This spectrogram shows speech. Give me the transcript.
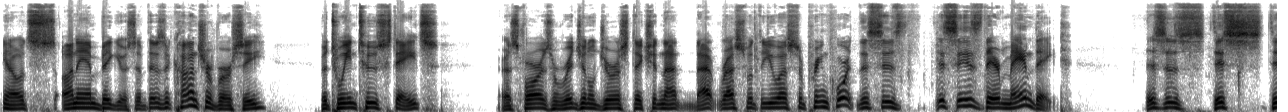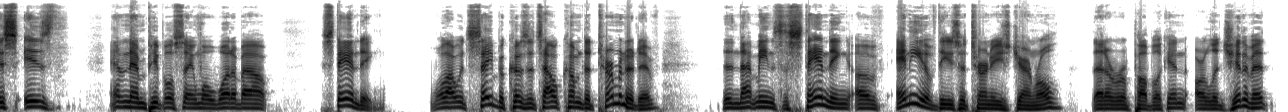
You know, it's unambiguous. If there's a controversy between two states, as far as original jurisdiction, that, that rests with the U.S. Supreme Court. This is this is their mandate. This is this this is and then people saying, well, what about standing? Well, I would say because it's outcome determinative, then that means the standing of any of these attorneys general that are Republican are legitimate,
